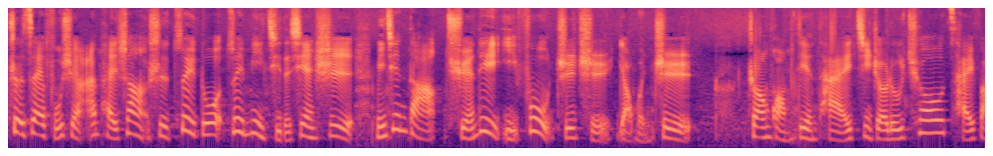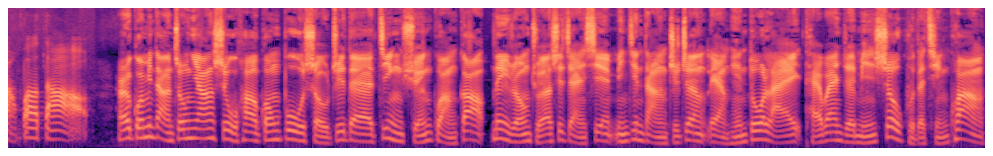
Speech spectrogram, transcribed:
这在浮选安排上是最多最密集的县市。民进党全力以赴支持姚文智。中央广播电台记者卢秋采访报道。而国民党中央十五号公布首支的竞选广告，内容主要是展现民进党执政两年多来台湾人民受苦的情况，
